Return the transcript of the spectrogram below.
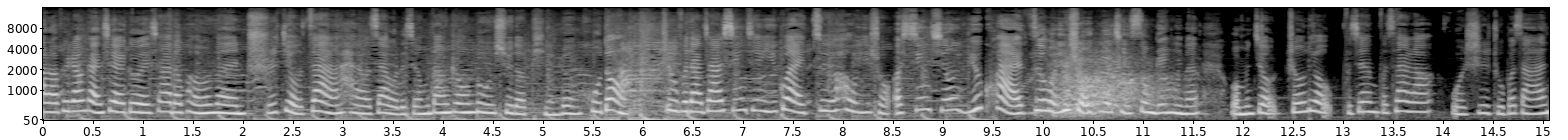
好了，非常感谢各位亲爱的朋友们持久赞，还有在我的节目当中陆续的评论互动，祝福大家心情愉快。最后一首呃，心情愉快，最后一首歌曲送给你们，我们就周六不见不散啦！我是主播早安，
